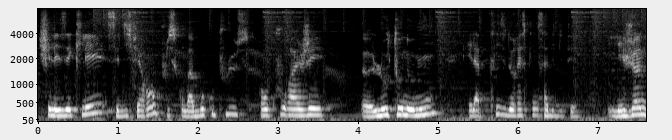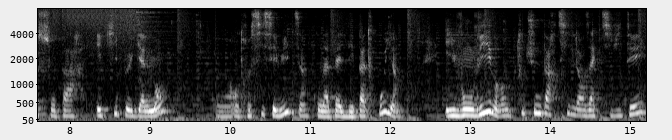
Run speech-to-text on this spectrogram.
chez les éclés, c'est différent puisqu'on va beaucoup plus encourager l'autonomie et la prise de responsabilité. Les jeunes sont par équipe également, entre 6 et 8, qu'on appelle des patrouilles, et ils vont vivre toute une partie de leurs activités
